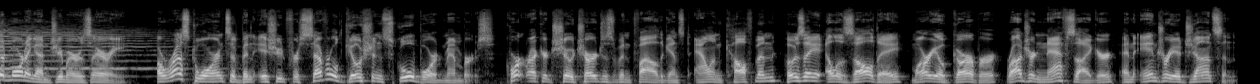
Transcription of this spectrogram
Good morning, I'm Jim Irizarry. Arrest warrants have been issued for several Goshen School Board members. Court records show charges have been filed against Alan Kaufman, Jose Elizalde, Mario Garber, Roger Nafziger, and Andrea Johnson.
